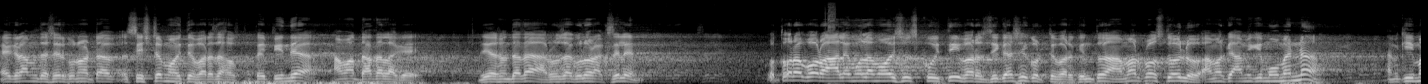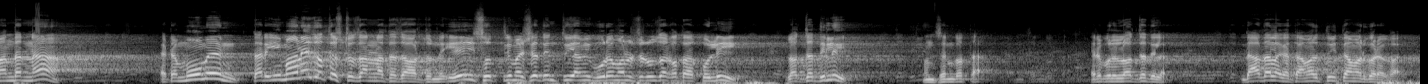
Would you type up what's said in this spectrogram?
এই গ্রাম দেশের কোনো একটা সিস্টেম হইতে পারে, যা হোক। তাই পিন্দিয়া আমার দাদা লাগে। জিজ্ঞাসা দাদা, রোজাগুলো রাখছিলেন? তোরা বড় আলেমোলামা ওইসুস কইতেই পারো, জিজ্ঞাসাই করতে পারো। কিন্তু আমার প্রশ্ন হইল, আমার কি, আমি কি মোমেন না? আমি কি ইমানদার না? এটা মোমেন, তার ইমানে যথেষ্ট জান্নাতে যাওয়ার জন্য। এই ছত্রি মাসের দিন তুই আমি বুড়ো মানুষের রোজা কথা কইলি, লজ্জা দিলি? শুনছেন কথা? এটা বলে, লজ্জা দিলাম। দাদা লাগে তো, আমার, তুই তো আমার করে কয়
